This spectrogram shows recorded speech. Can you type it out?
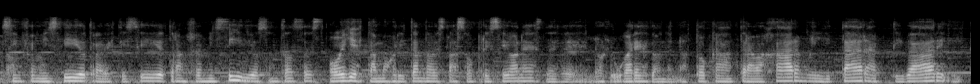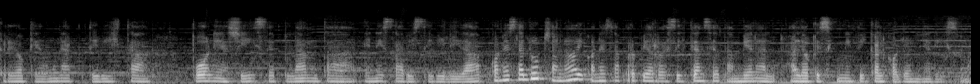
sin femicidio, travesticidio, transfemicidios. Entonces hoy estamos gritando estas opresiones desde los lugares donde nos toca trabajar, militar, activar y creo que un activista pone allí, se planta en esa visibilidad, con esa lucha ¿no? y con esa propia resistencia también a lo que significa el colonialismo.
